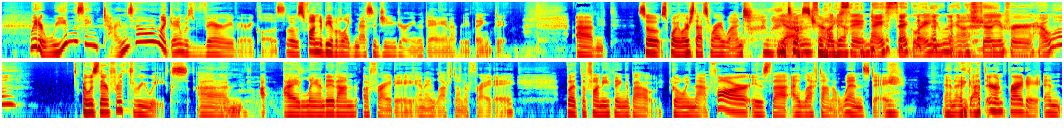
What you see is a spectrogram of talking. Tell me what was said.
wait, are we in the same time zone? Like, and it was very, very close. So it was fun to be able to like message you during the day and everything too. Um, so spoilers, that's where I went. I went yeah, to Australia. say, nice segue. You were in Australia for how long? I was there for three weeks. Um, I, I landed on a Friday and I left on a Friday. But the funny thing about going that far is that I left on a Wednesday and I got there on Friday. And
